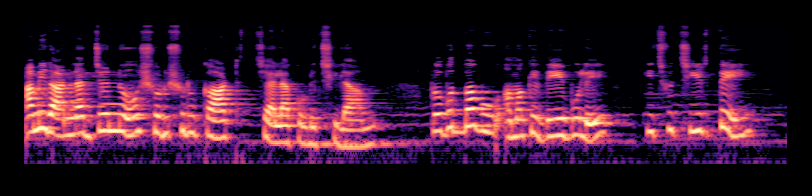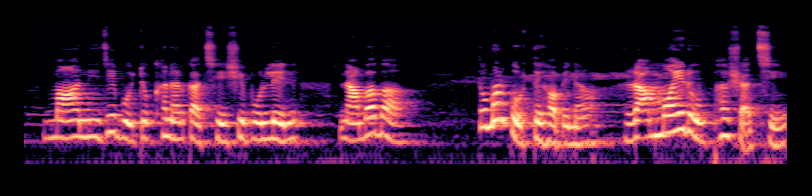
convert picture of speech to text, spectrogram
আমি রান্নার জন্য সরু সরু কাঠ চেলা করেছিলাম। প্রবোধবাবু আমাকে দে বলে, কিছু চিরতেই? মা নিজে বৈঠকখানার কাছে এসে বললেন, না বাবা, তোমার করতে হবে না। রামময়ের অভ্যাস আছে।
